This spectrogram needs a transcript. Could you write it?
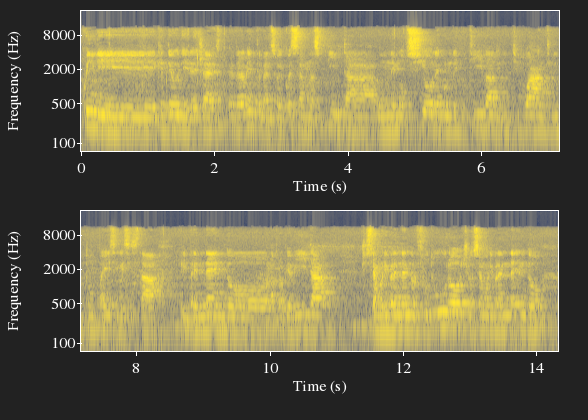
Quindi che devo dire, cioè, veramente penso che questa è una spinta, un'emozione collettiva di tutti quanti, tutto un paese che si sta riprendendo la propria vita, ci stiamo riprendendo il futuro, ce lo stiamo riprendendo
